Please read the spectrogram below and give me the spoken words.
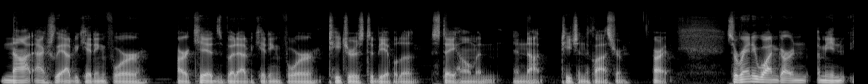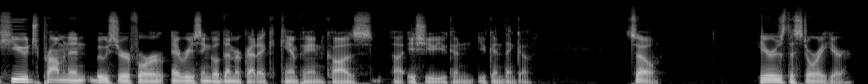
not actually advocating for our kids, but advocating for teachers to be able to stay home and, and not teach in the classroom. All right. So Randi Weingarten, I mean, huge prominent booster for every single Democratic campaign cause uh, issue you can you can think of. So here's the story here.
